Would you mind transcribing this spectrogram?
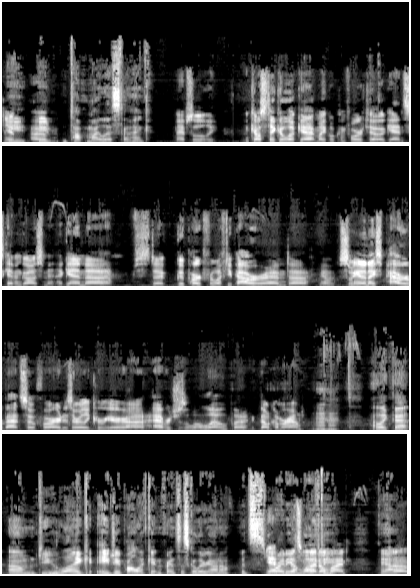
Yep. He, uh, top of my list, I think. Absolutely. Okay, let's take a look at Michael Conforto against Kevin Gausman. Again, uh, just a good park for lefty power, and uh, you know, swinging a nice power bat so far in his early career. Uh, average is a little low, but I think that'll come around. Mm-hmm. I like that. Um, do you like AJ Pollock getting Francisco Liriano? It's Yeah, righty that's on one lefty. I don't mind. Yeah.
